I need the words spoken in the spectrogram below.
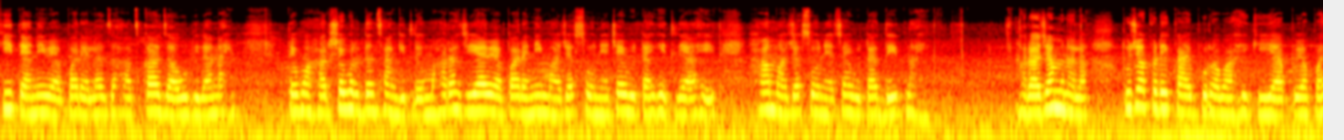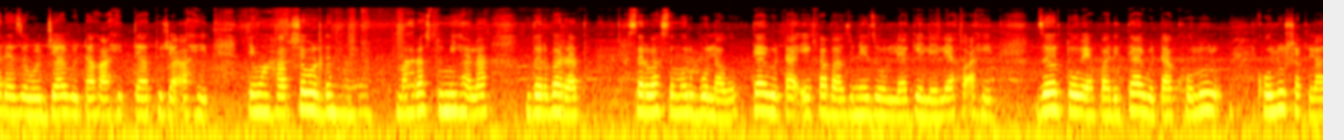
की त्याने व्यापाऱ्याला जहाज का जाऊ दिला नाही? तेव्हा हर्षवर्धन सांगितलं महाराज या व्यापाऱ्याने माझ्या सोन्याच्या विटा घेतल्या आहेत. हा माझ्या सोन्याच्या विटा देत नाही. राजा म्हणाला तुझ्याकडे काय पुरावा आहे की या व्यापाऱ्याजवळ ज्या विटा आहेत त्या तुझ्या आहेत? तेव्हा हर्षवर्धन म्हणाला महाराज तुम्ही ह्याला दरबारात सर्वांसमोर बोलावं. त्या विटा एका बाजूने जोडल्या गेलेल्या आहेत. जर तो व्यापारी त्या विटा खोलू खोलू शकला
